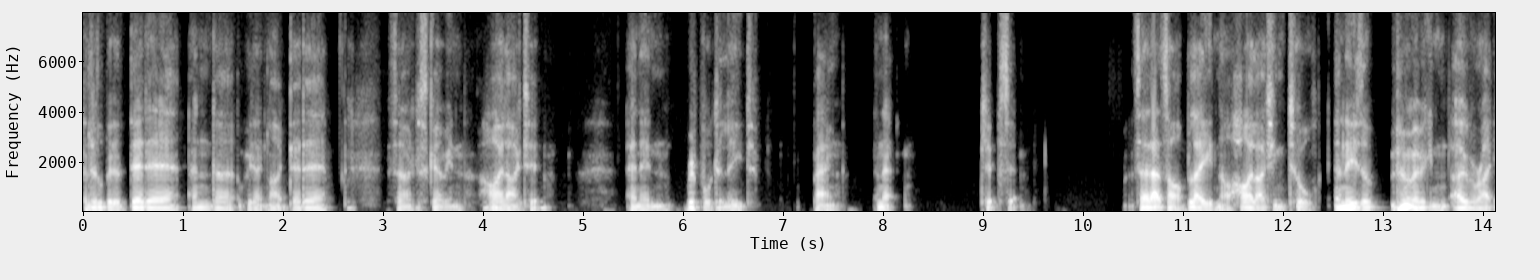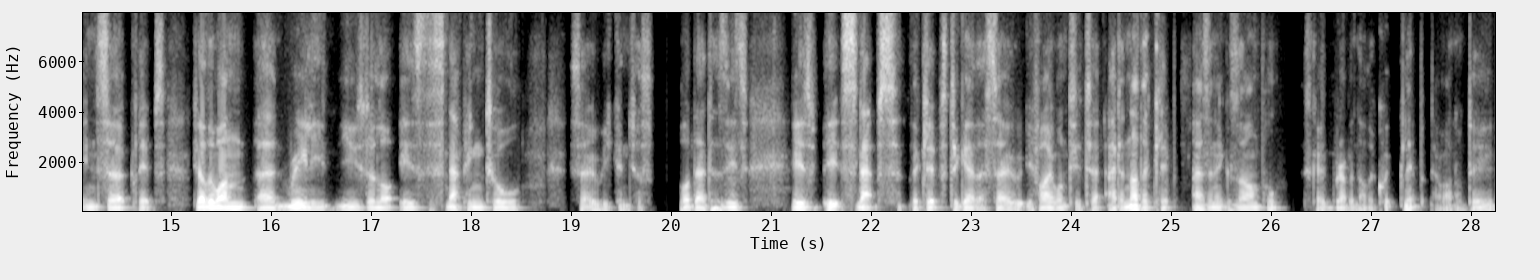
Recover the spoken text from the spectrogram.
a little bit of dead air and uh, we don't like dead air. So I just go in, highlight it and then ripple delete, bang, and that clips it. So that's our blade and our highlighting tool. And these are where we can overwrite insert clips. The other one uh, really used a lot is the snapping tool. So we can just, what that does is, is it snaps the clips together. So if I wanted to add another clip as an example, let's go grab another quick clip. what I'll do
